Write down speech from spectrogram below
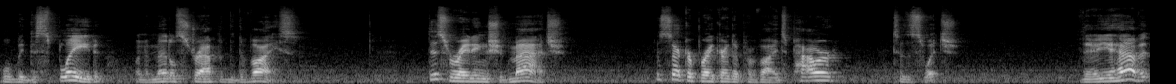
will be displayed on the metal strap of the device. This rating should match the circuit breaker that provides power to the switch. There you have it,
